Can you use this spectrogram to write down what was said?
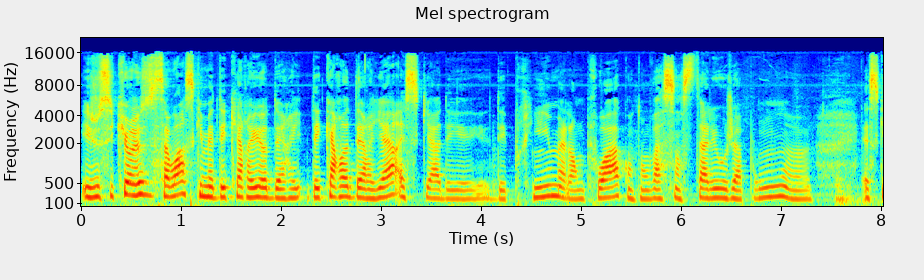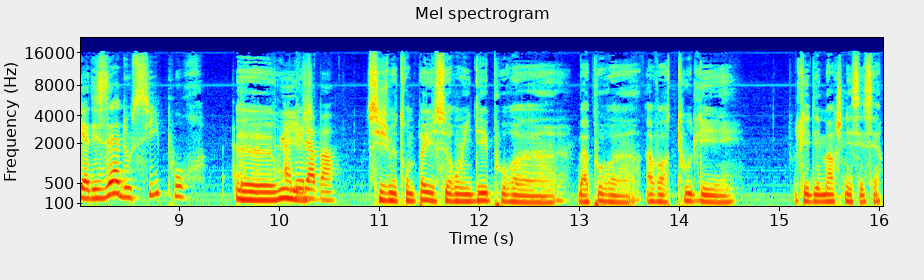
Et je suis curieuse de savoir, est-ce qu'ils mettent des carottes, derri- des carottes derrière Est-ce qu'il y a des, des primes à l'emploi quand on va s'installer au Japon Euh, Est-ce qu'il y a des aides aussi pour Euh, oui, aller là-bas? si je me trompe pas, ils seront aidés pour, euh, bah, pour euh, avoir toutes les, toutes les démarches nécessaires.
